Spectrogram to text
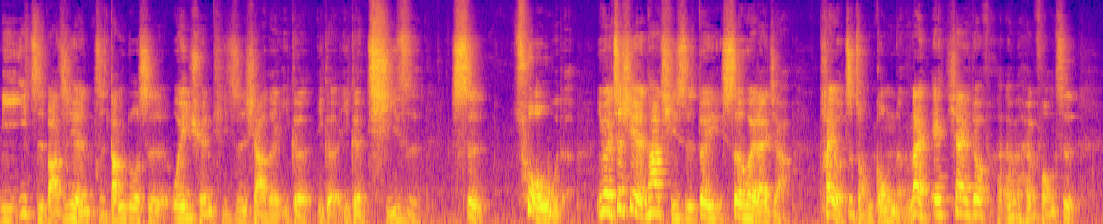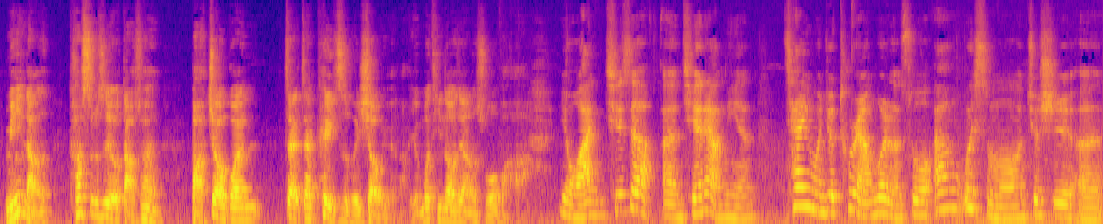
你一直把这些人只当做是威权体制下的一个一个一个棋子是错误的，因为这些人他其实对社会来讲，他有这种功能。那诶，现在就很很讽刺，民进党他是不是有打算把教官再再配置回校园啊？有没有听到这样的说法啊？有啊，其实嗯，前两年蔡英文就突然问了说啊，为什么就是嗯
